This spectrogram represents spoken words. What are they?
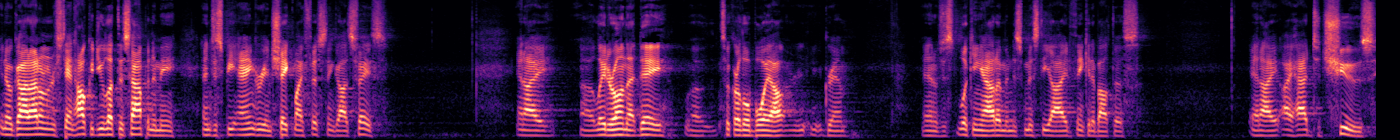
you know, God, I don't understand. How could you let this happen to me? And just be angry and shake my fist in God's face. And I, uh, later on that day, uh, took our little boy out, Graham, and I was just looking at him and just misty eyed thinking about this. And I, I had to choose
